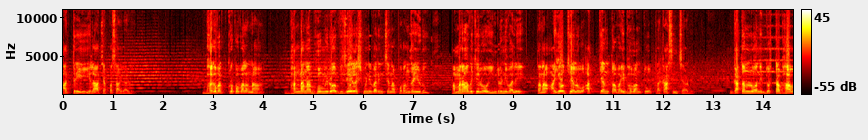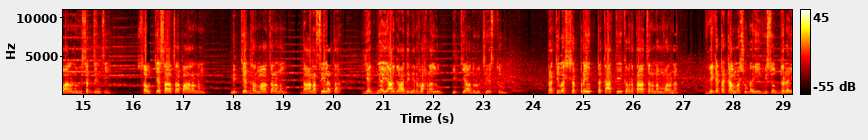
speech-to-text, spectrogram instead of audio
అత్రి ఇలా చెప్పసాగాడు. భగవత్కృప వలన భండన భూమిలో విజయలక్ష్మిని వరించిన పురంజయుడు అమరావతిలో ఇంద్రుని వలె తన అయోధ్యలో అత్యంత వైభవంతో ప్రకాశించాడు. గతంలోని దుష్టభావాలను విసర్జించి శౌత్యసాచ పాలనం నిత్య ధర్మాచరణం దానశీలత యజ్ఞ యాగాది నిర్వహణలు ఇత్యాదులు చేస్తూ ప్రతివర్ష ప్రయుక్త కార్తీక వ్రతాచరణం వలన వికట కల్మషుడై విశుద్ధుడై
